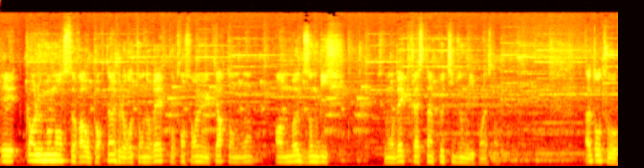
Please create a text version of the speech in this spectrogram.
Et quand le moment sera opportun, je le retournerai pour transformer mes cartes en, mode zombie. Parce que mon deck reste un type zombie pour l'instant. A ton tour.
